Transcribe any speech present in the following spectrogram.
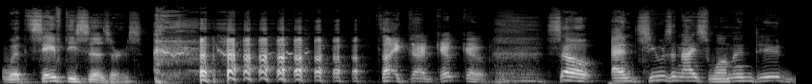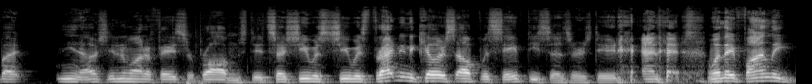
with safety scissors. it's like the cuckoo. So, and she was a nice woman, dude, but you know, she didn't want to face her problems, dude. So she was she was threatening to kill herself with safety scissors, dude. And when they finally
